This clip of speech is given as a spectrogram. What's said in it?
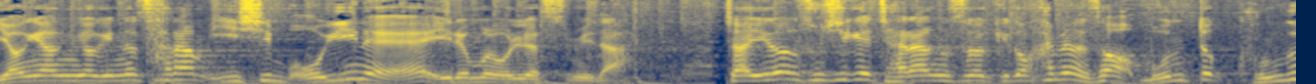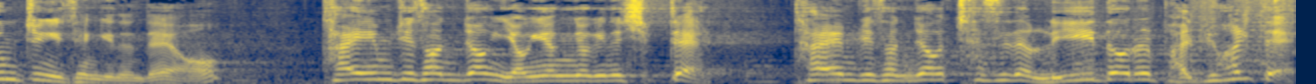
영향력 있는 사람 25인의 이름을 올렸습니다. 자 이런 소식에 자랑스럽기도 하면서 문득 궁금증이 생기는데요. 타임지 선정 영향력 있는 10대 타임지 선정 차세대 리더를 발표할 때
